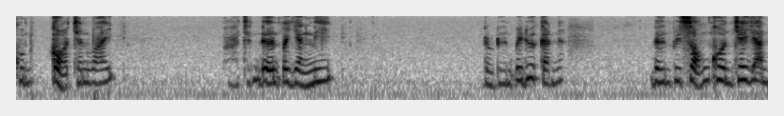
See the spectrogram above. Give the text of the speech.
คุณกอดฉันไว้พาฉันเดินไปอย่างนี้ เราเดินไปด้วยกันนะ เดินไปสองคนชยัน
